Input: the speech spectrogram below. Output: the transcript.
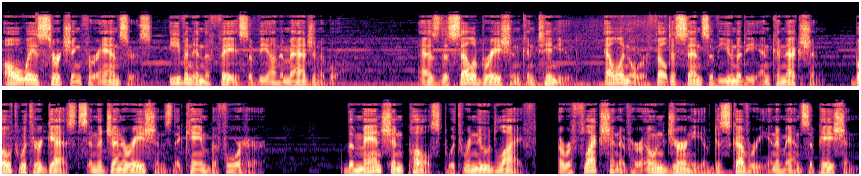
Always searching for answers, even in the face of the unimaginable. As the celebration continued, Eleanor felt a sense of unity and connection, both with her guests and the generations that came before her. The mansion pulsed with renewed life, a reflection of her own journey of discovery and emancipation.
